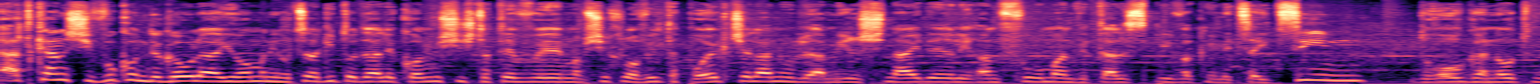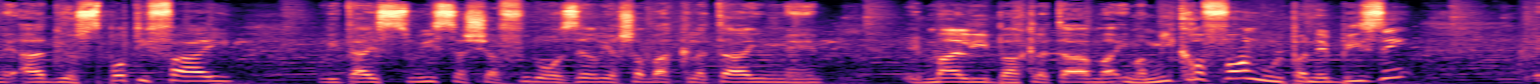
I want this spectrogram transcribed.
עד כאן שיווק on the go להיום, אני רוצה להגיד תודה לכל מי שהשתתף וממשיך להוביל את הפרויקט שלנו, לאמיר שניידר, לירן פורמן וטל ספיבק ממצייצים, דרור גנות מאדיו ספוטיפיי, ואיתי סוויסה שאפילו עוזר לי עכשיו בהקלטה עם uh, מאלי, בהקלטה עם המיקרופון מול פני ביזי. Uh,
